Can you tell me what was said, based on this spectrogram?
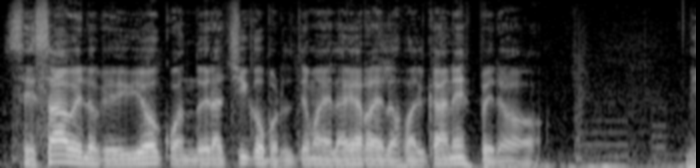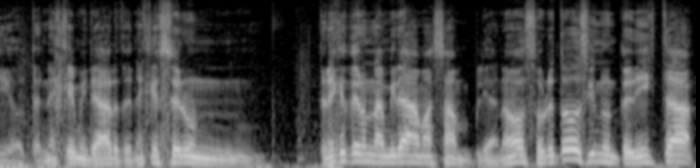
se sabe lo que vivió cuando era chico por el tema de la guerra de los Balcanes, pero digo, tenés que mirar, tenés que ser un. Tenés que tener una mirada más amplia, ¿no? Sobre todo siendo un tenista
